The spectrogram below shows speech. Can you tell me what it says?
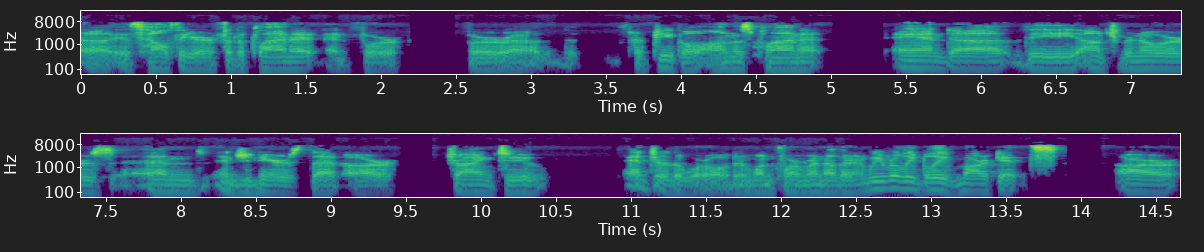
uh, is healthier for the planet and for for uh, for people on this planet, and the entrepreneurs and engineers that are trying to enter the world in one form or another. And we really believe markets are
